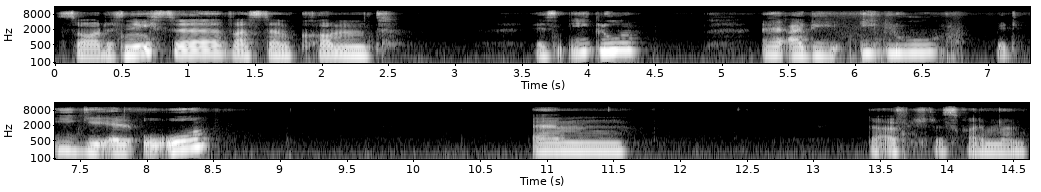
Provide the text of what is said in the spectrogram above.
So, das nächste, was dann kommt, ist ein Iglu. Äh, ID Iglu mit I-G-L-O-O. Ähm, da öffne ich das gerade mit einem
